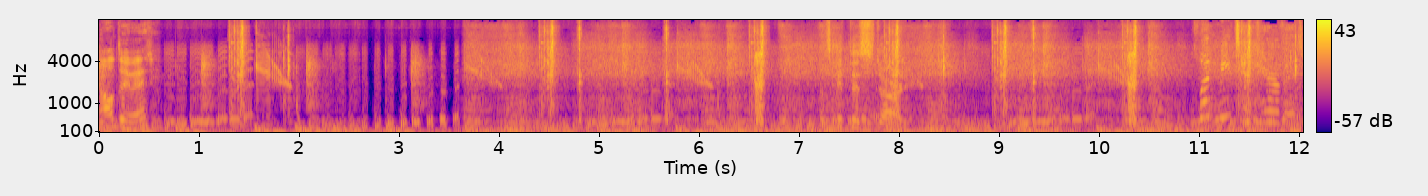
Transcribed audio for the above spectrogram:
I'll do it. get this started. Let me take care of it.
